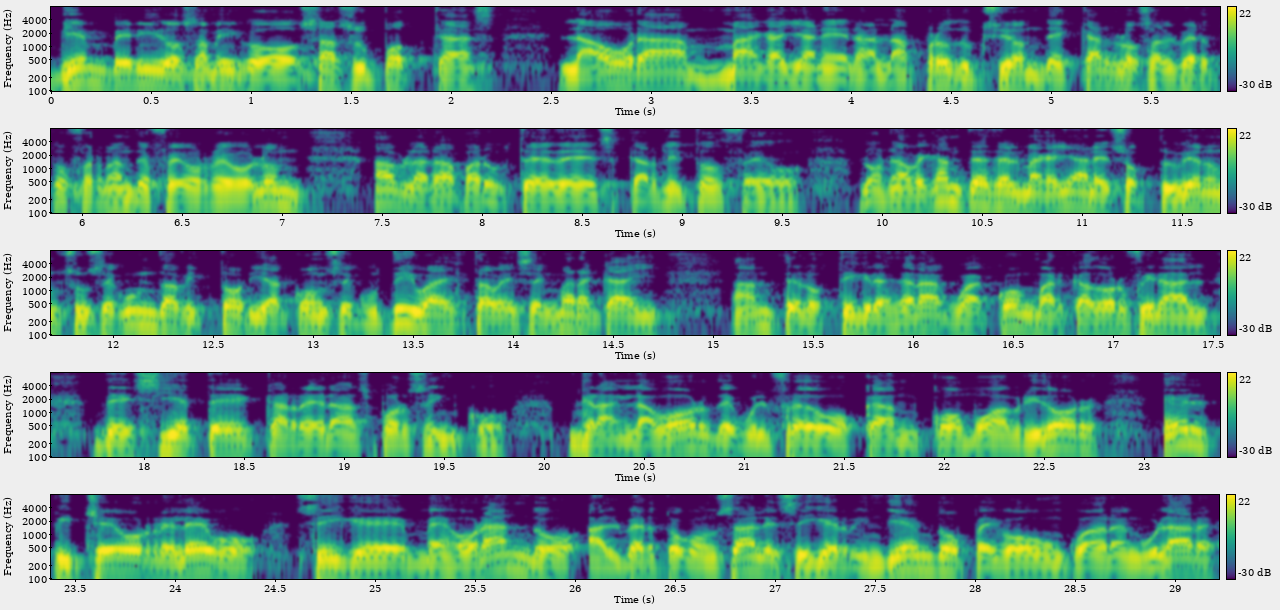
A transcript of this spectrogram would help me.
Bienvenidos amigos a su podcast La Hora Magallanera. La producción de Carlos Alberto Fernández Feo Reolón hablará para ustedes Carlitos Feo. Los navegantes del Magallanes obtuvieron su segunda victoria consecutiva, esta vez en Maracay, ante los Tigres de Aragua con marcador final de siete carreras por cinco. Gran labor de Wilfredo Boscán como abridor. El picheo relevo sigue mejorando. Alberto González sigue rindiendo, pegó un cuadrangular.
